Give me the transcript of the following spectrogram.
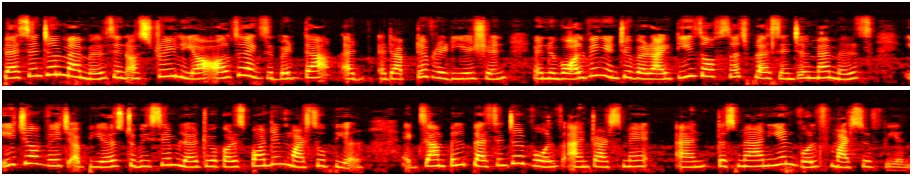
Placental mammals in australia also exhibit the ad- adaptive radiation in evolving into varieties of such placental mammals each of which appears to be similar to a corresponding marsupial. Example placental wolf and Tasman and Tasmanian wolf marsupial.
